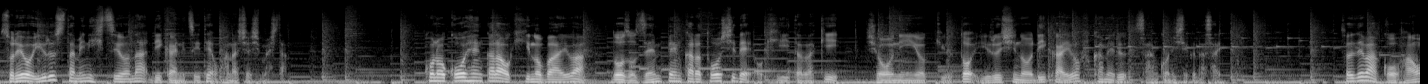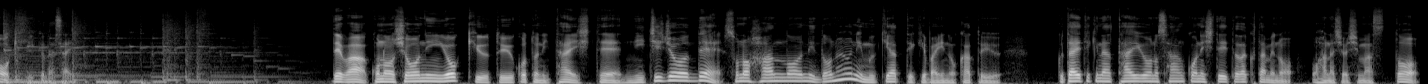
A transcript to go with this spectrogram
それを許すために必要な理解についてお話をしました。この後編からお聞きの場合はどうぞ前編から通しでお聞きいただき承認欲求と許しの理解を深める参考にしてください。それでは後半をお聞きください。ではこの承認欲求ということに対して日常でその反応にどのように向き合っていけばいいのかという具体的な対応の参考にしていただくためのお話をしますと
